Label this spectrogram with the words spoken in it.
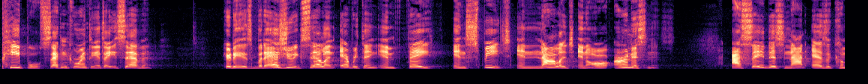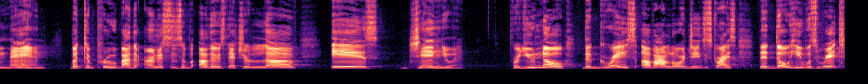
people, Second Corinthians 8 7. Here it is. But as you excel in everything, in faith, in speech, in knowledge, in all earnestness, I say this not as a command, but to prove by the earnestness of others that your love is genuine. For you know the grace of our Lord Jesus Christ, that though he was rich,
